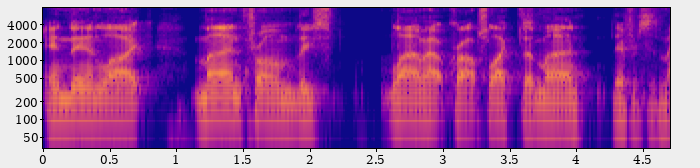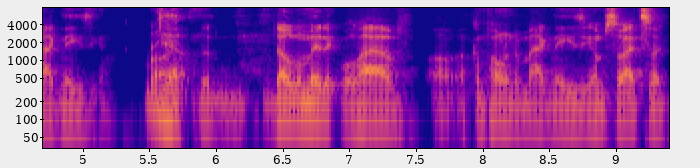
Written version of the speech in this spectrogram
and then like mine from these lime outcrops, like the mine, difference is magnesium. right? yeah The dolomitic will have uh, a component of magnesium, so that's a,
